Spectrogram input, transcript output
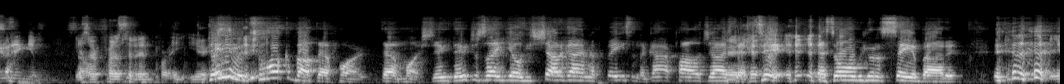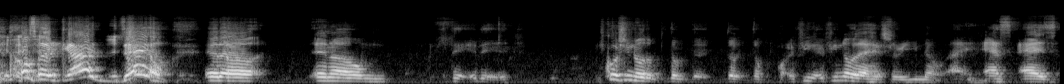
shooting him. He's our president for eight years. they didn't even talk about that part that much. They they just like, yo, he shot a guy in the face and the guy apologized. That's it. That's all we're gonna say about it. I was like, God damn. And uh and um the, the, of course you know the the, the, the, if you if you know that history, you know. I, as as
